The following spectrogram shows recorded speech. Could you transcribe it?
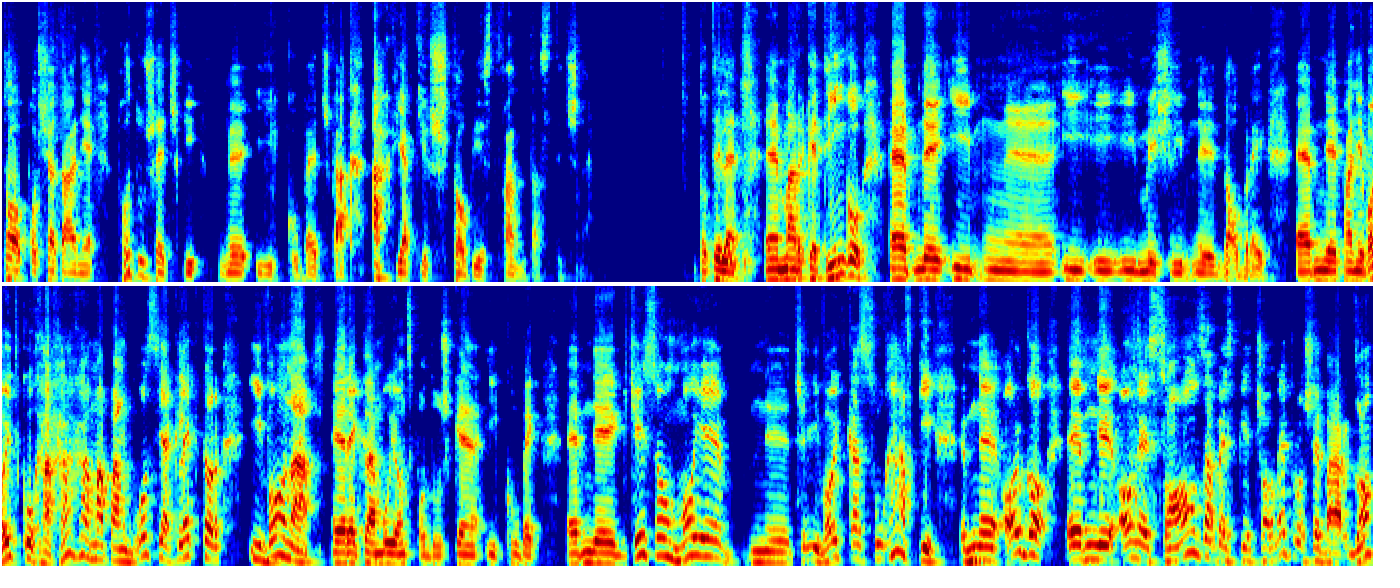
to posiadanie poduszeczki e, i kubeczka. Ach, jakież to jest fantastyczne. To tyle e, marketingu e, i, e, i, i, i, myśli dobrej. Panie Wojtku, ha, ha, ha, ma pan głos jak lektor Iwona, reklamując poduszkę i kubek. Gdzie są moje, czyli Wojtka, słuchawki? Olgo, one są zabezpieczone, proszę bardzo.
